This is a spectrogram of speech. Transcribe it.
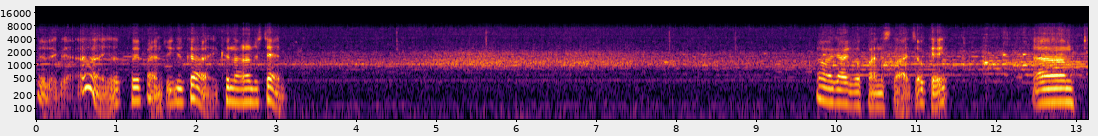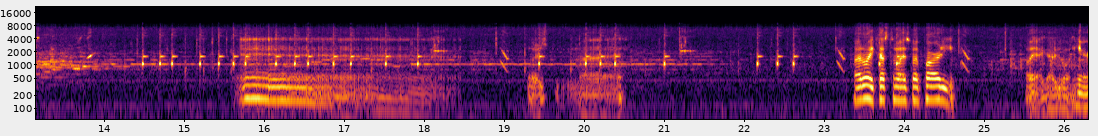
Like that. Oh, you look quite fine. So you could could not understand. Oh, I gotta go find the slides. Okay. Um. Where's my... How do I customize my party? Oh yeah, I gotta go in here.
